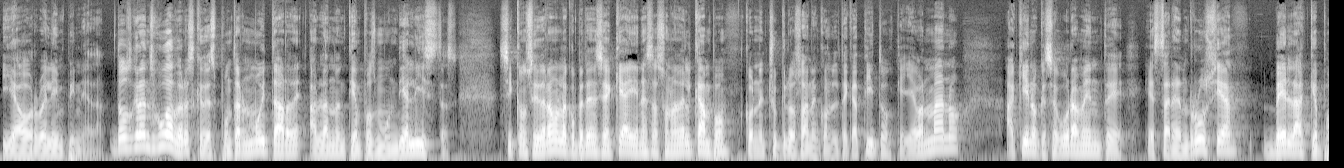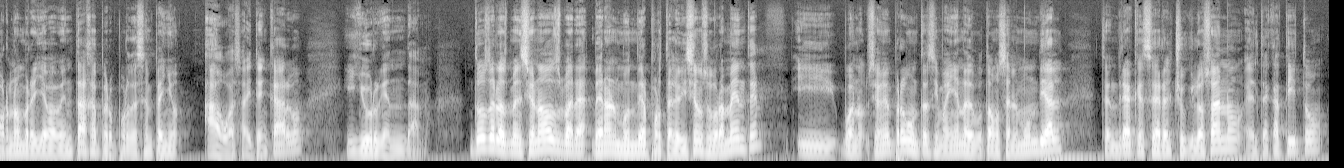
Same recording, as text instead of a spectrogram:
y a Orbelín Pineda. Dos grandes jugadores que despuntaron muy tarde hablando en tiempos mundialistas. Si consideramos la competencia que hay en esa zona del campo, con el Chucky Lozano y con el Tecatito que llevan mano, Aquino que seguramente estará en Rusia, Vela que por nombre lleva ventaja, pero por desempeño aguas, ahí te encargo, y Jürgen Damm. Dos de los mencionados verán el Mundial por televisión seguramente, y bueno, si me preguntan si mañana debutamos en el Mundial, tendría que ser el Chucky Lozano, el Tecatito,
